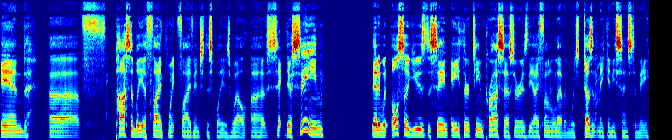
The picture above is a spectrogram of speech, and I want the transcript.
and uh, f- possibly a 5.5 inch display as well. Uh, they're saying that it would also use the same A13 processor as the iPhone 11, which doesn't make any sense to me.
